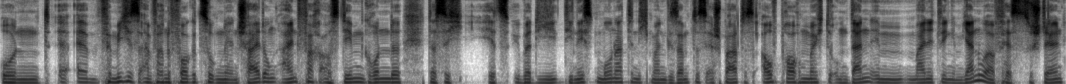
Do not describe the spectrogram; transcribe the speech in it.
Und äh, äh, für mich ist einfach eine vorgezogene Entscheidung, einfach aus dem Grunde, dass ich jetzt über die, die nächsten Monate nicht mein gesamtes Erspartes aufbrauchen möchte, um dann im, meinetwegen im Januar festzustellen,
